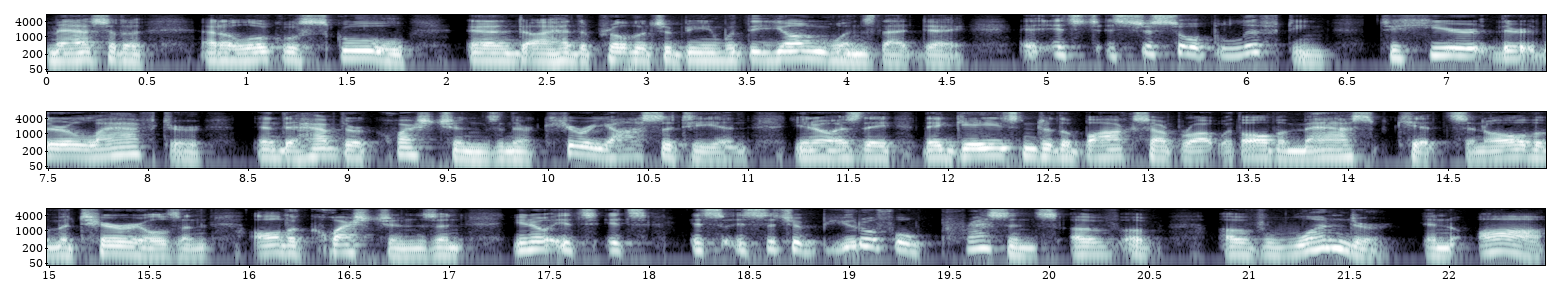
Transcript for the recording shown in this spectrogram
mass at a at a local school, and I had the privilege of being with the young ones that day. It's it's just so uplifting to hear their their laughter and to have their questions and their curiosity, and you know as they they gaze into the box I brought with all the mass kits and all the materials and all the questions, and you know it's it's it's it's such a beautiful presence of of of wonder and awe,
